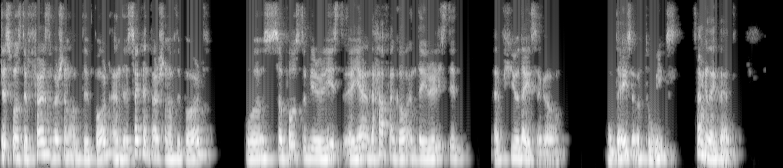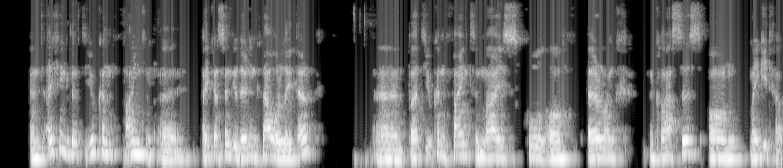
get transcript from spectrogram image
this was the first version of the board and the second version of the board was supposed to be released a year and a half ago and they released it a few days ago. Days or two weeks? Something like that and I think that you can find, uh, I can send you the link now or later, uh, but you can find my School of Erlang classes on my GitHub.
